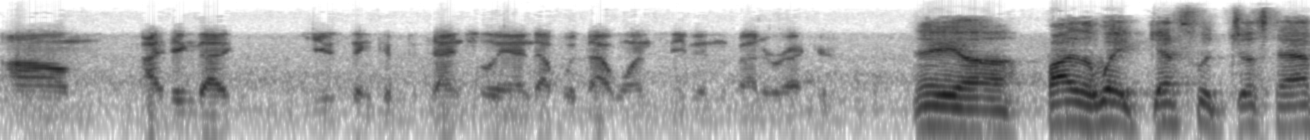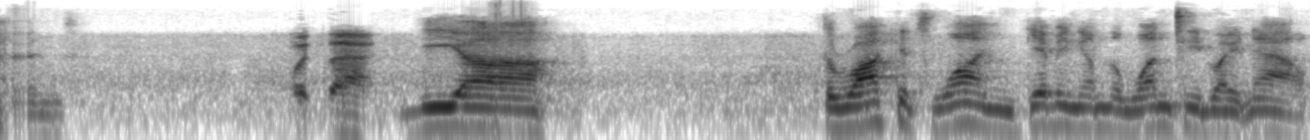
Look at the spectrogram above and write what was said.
um, I think that Houston could potentially end up with that one seed and the better record. Hey, uh, by the way, guess what just happened? What's that? The uh, the Rockets won, giving them the one seed right now.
